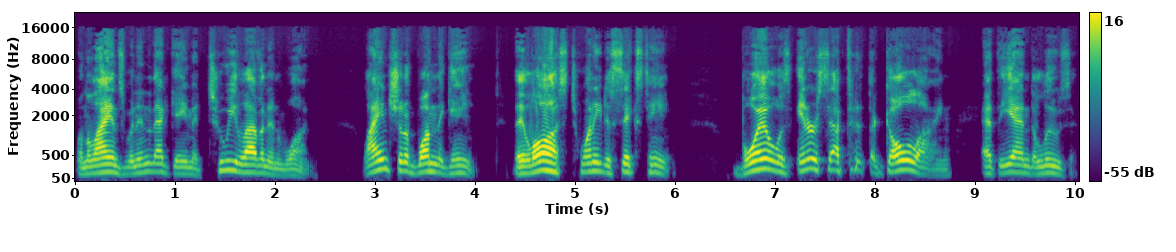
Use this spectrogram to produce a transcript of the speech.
when the Lions went into that game at 2 11 and 1. Lions should have won the game. They lost 20 to 16. Boyle was intercepted at the goal line at the end to lose it.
